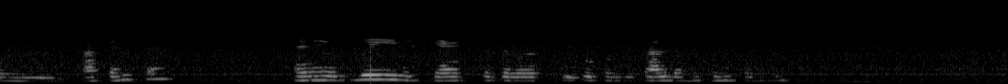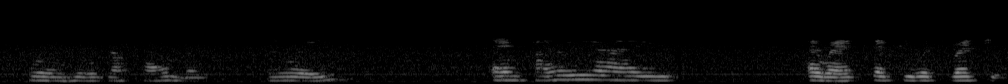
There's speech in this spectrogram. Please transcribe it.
in Afghanistan and he was really scared because there were people from the Taliban who came for him when he was not home, but anyway. And finally, I I read that he was rescued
